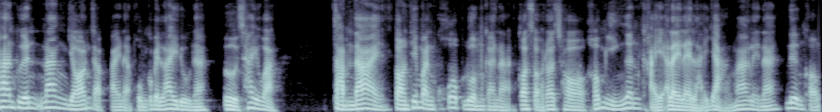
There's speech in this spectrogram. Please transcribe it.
ถ้านเพื่อนนั่งย้อนกลับไปนะผมก็ไปไล่ดูนะ เออใช่ว่ะจำได้ตอนที่มันควบรวมกันนะกสทชเขามีเงื่อนไขอะไรหลาย ๆ อย่างมากเลยนะ เรื่องของ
